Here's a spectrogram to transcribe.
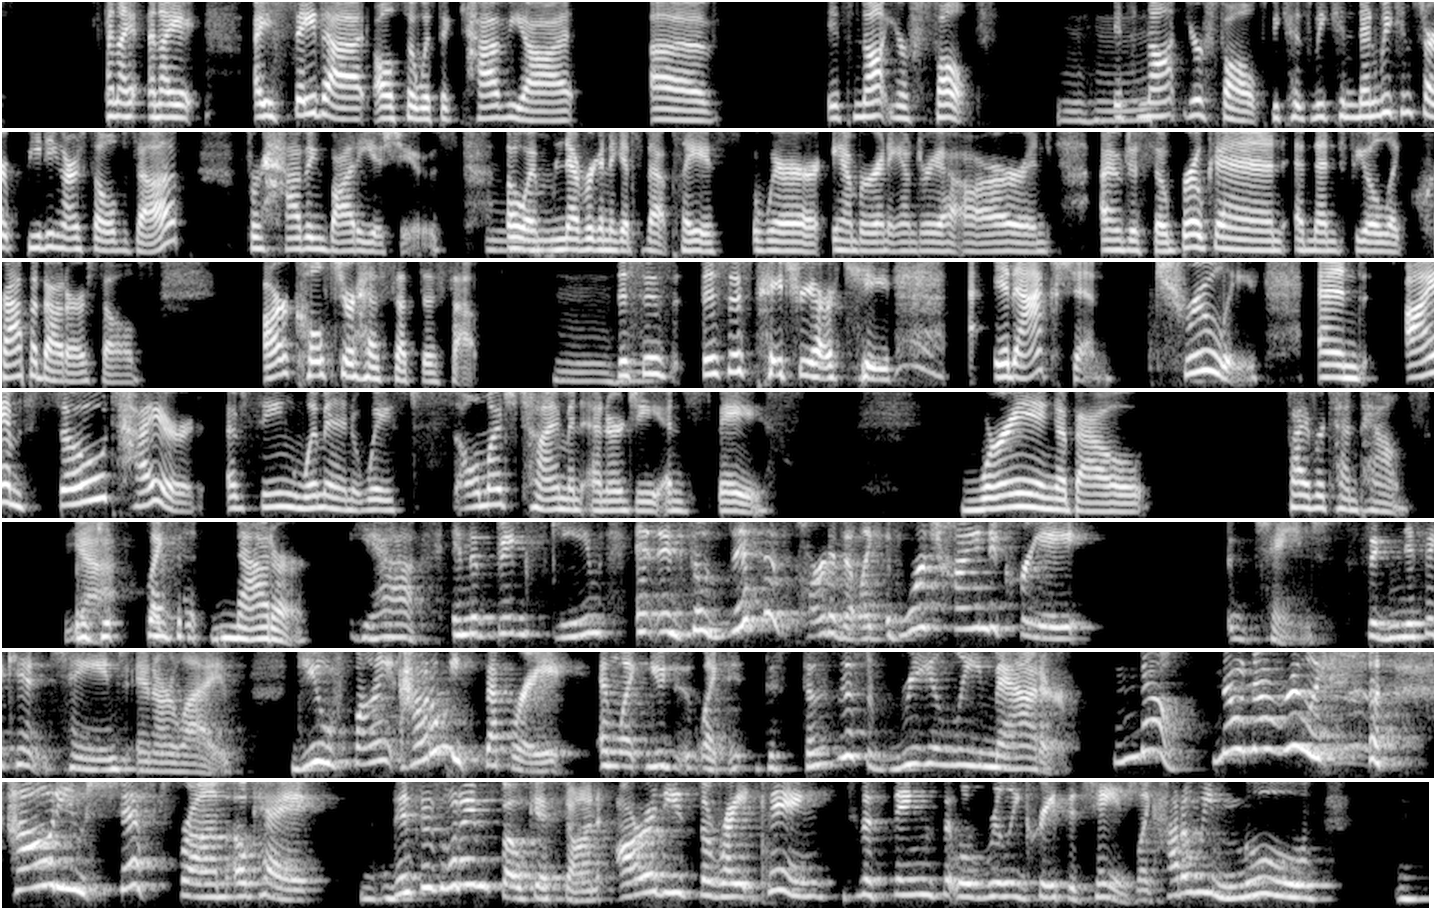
and I and I I say that also with the caveat of it's not your fault. Mm-hmm. It's not your fault because we can then we can start beating ourselves up for having body issues. Mm-hmm. Oh, I'm mm-hmm. never going to get to that place where Amber and Andrea are and I'm just so broken and then feel like crap about ourselves. Our culture has set this up. Mm-hmm. This is this is patriarchy in action truly and I am so tired of seeing women waste so much time and energy and space worrying about five or 10 pounds. Yeah. Like it doesn't like, matter. Yeah. In the big scheme. And, and so this is part of it. Like if we're trying to create change, significant change in our lives, do you find how do we separate and like you just like this does this really matter? No, no, not really. How do you shift from, okay, this is what I'm focused on. Are these the right things to the things that will really create the change? Like, how do we move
